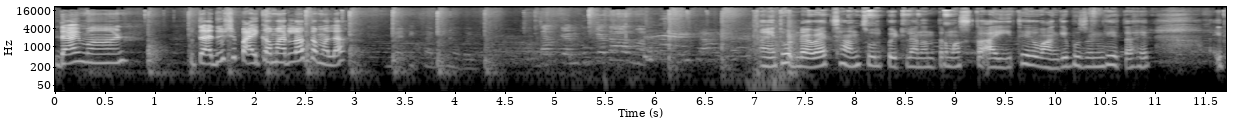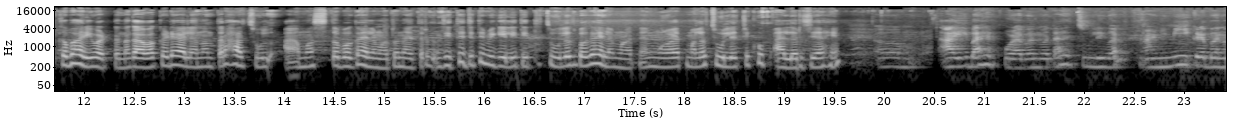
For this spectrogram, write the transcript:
डायमंड. तू त्या दिवशी पायका मारला होता मला. आणि थोड्या वेळात छान चूल पेटल्यानंतर मस्त आई इथे वांगे भुजून घेत आहेत. इतकं भारी वाटतं ना गावाकडे आल्यानंतर हा चूल मस्त बघायला मिळतो. नाहीतर जिथे जिथे मी गेली तिथे चूलच बघायला मिळत नाही. मुळात मला चुल्याची खूप ॲलर्जी आहे. आई बाहेर पोळ्या बनवत आहे चुलीवर. आणि मी इकडे बनव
